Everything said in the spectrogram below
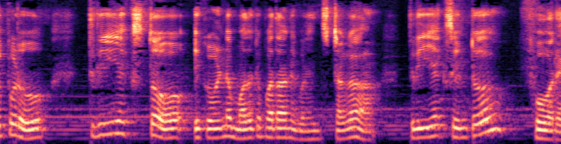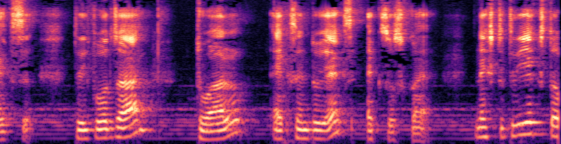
ఇప్పుడు త్రీ ఎక్స్తో ఇక్కడ ఉండే మొదటి పదాన్ని గుణించగా three X into four X three fours are twelve X into X X square next three ఎక్స్తో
